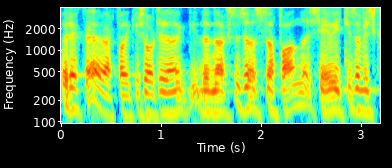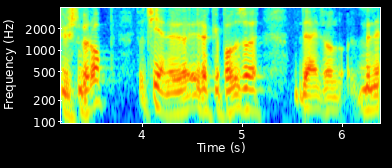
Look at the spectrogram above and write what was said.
Og Røkke er i hvert fall ikke shortet i denne aksjen, så straffan skjer jo ikke. Så hvis kursen går opp, så tjener Røkke på det. Så det er sånn, men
